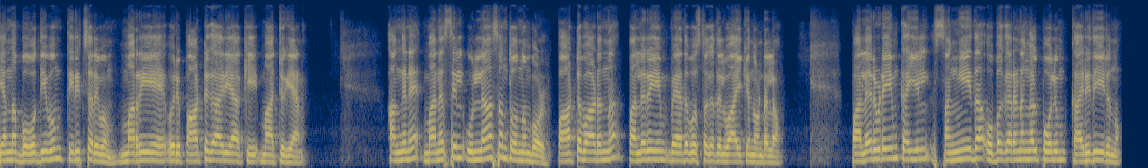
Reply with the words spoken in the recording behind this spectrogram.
എന്ന ബോധ്യവും തിരിച്ചറിവും മറിയെ ഒരു പാട്ടുകാരിയാക്കി മാറ്റുകയാണ്. അങ്ങനെ മനസ്സിൽ ഉല്ലാസം തോന്നുമ്പോൾ പാട്ടുപാടുന്ന പലരെയും വേദപുസ്തകത്തിൽ വായിക്കുന്നുണ്ടല്ലോ. പലരുടെയും കയ്യിൽ സംഗീത ഉപകരണങ്ങൾ പോലും കരുതിയിരുന്നു.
